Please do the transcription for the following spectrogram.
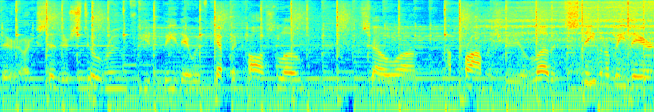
There, like I said, there's still room for you to be there. We've kept the cost low, so uh, I promise you, you'll love it. Stephen will be there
